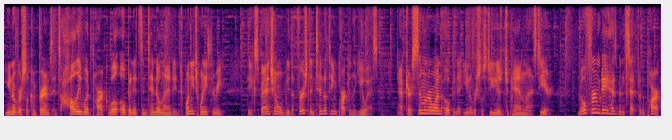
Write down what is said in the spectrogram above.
Universal confirms its Hollywood Park will open its Nintendo Land in 2023. The expansion will be the first Nintendo themed park in the US, after a similar one opened at Universal Studios Japan last year. No firm date has been set for the park.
